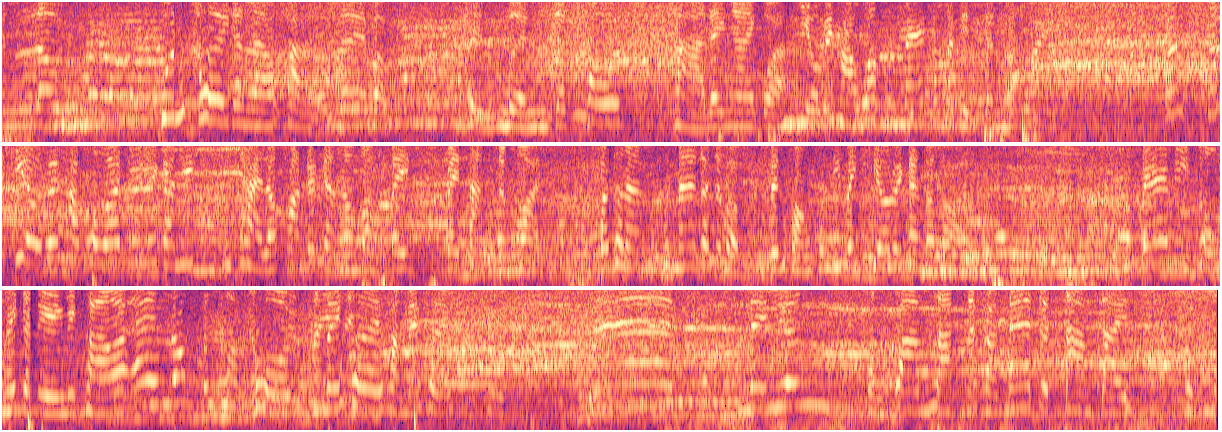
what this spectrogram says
มันเหมือนเราคุ้นเคยกันแล้วค่ะ เลยแบบเห็นเหมือนจะเข้าหาได้ง่ายกว่า เกี่ยวไหมคะว่าคุณแม่ก็สนิทกันด้วยก็ก็เกี่ยวด้วยค่ะเพราะว่าด้วยด้วยการที่ถ่ายละครด้วยกันแล้วแบบไปไปต่างจังหวัด เพราะฉะนั้นคุณแม่ก็จะแบบเป็นสองคนที่ไปเที่ยวด้วยกันตลอดคุณแม่มีชงให้กันเองไหมคะว่าเอ้ยลูกมันหมดโอ้โหไม่เคยค่ะไม่เคยค่ะคือแม่ในเรื่องของความรักนะคะ แม่จะตามใจทั้ง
